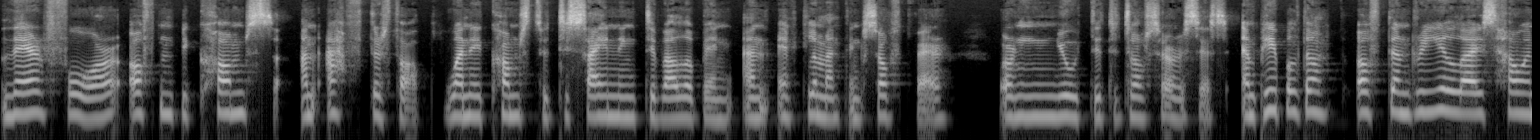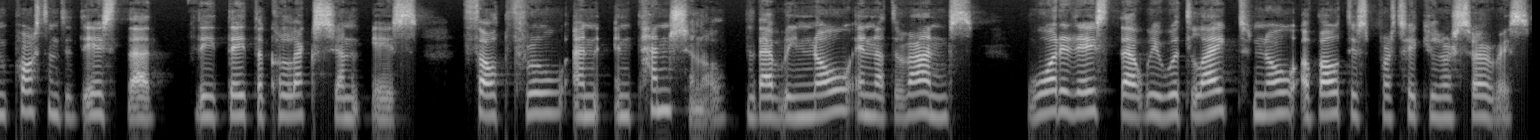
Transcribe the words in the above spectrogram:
therefore, often becomes an afterthought when it comes to designing, developing, and implementing software or new digital services. And people don't often realize how important it is that the data collection is thought through and intentional, that we know in advance what it is that we would like to know about this particular service,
